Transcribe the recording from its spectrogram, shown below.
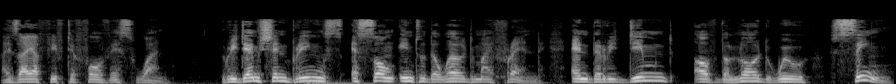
Isaiah 54 verse 1. Redemption brings a song into the world, my friend, and the redeemed of the Lord will sing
